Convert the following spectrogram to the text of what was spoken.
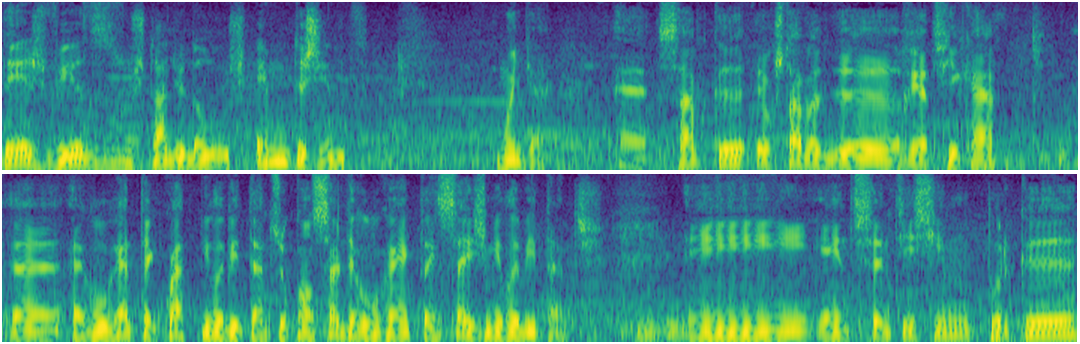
10 vezes o Estádio da Luz. É muita gente. Muita. Uh, sabe que eu gostava de retificar, uh, a Golgã tem 4 mil habitantes, o Conselho da Golgã é que tem 6 mil habitantes. Uhum. E é interessantíssimo porque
